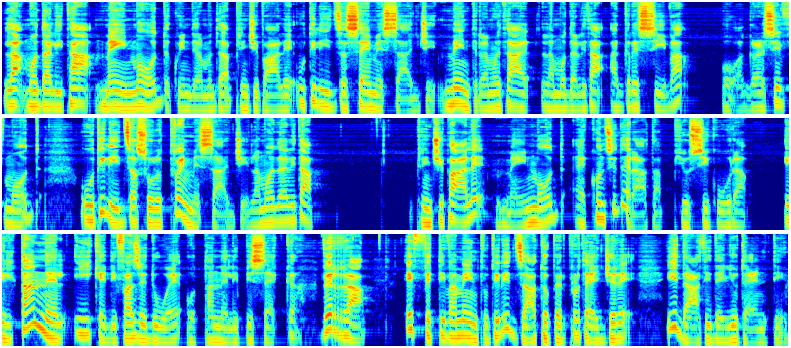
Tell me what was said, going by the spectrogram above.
La modalità main mode, quindi la modalità principale, utilizza 6 messaggi, mentre la modalità, la modalità aggressiva o aggressive mode utilizza solo 3 messaggi. La modalità principale, main mode, è considerata più sicura. Il tunnel IKE di fase 2 o tunnel IPsec verrà effettivamente utilizzato per proteggere i dati degli utenti.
